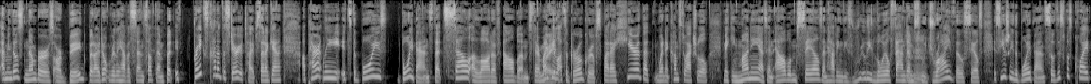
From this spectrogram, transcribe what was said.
I mean, those numbers are big, but I don't really have a sense of them. But it breaks kind of the stereotypes that again, apparently it's the boys boy bands that sell a lot of albums. There might be lots of girl groups, but I hear that when it comes to actual making money as in album sales and having these really loyal fandoms who drive those sales, it's usually the boy bands. So this was quite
